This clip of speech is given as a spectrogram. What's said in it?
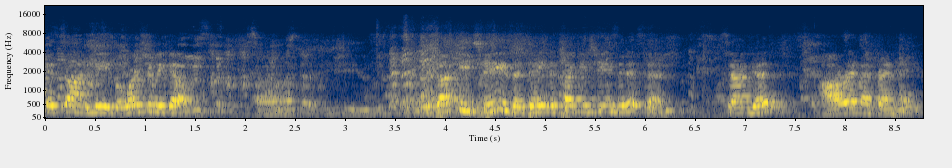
It's on me. But where should we go? Uh, cheese. Chuck E. Cheese. A date to Chuck E. Cheese. It is then. Sound good? All right, my friend. Hey.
